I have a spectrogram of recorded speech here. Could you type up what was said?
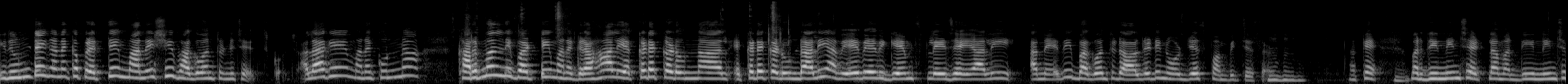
ఇది ఉంటే గనక ప్రతి మనిషి భగవంతుడిని చేర్చుకోవచ్చు. అలాగే మనకున్న కర్మల్ని బట్టి మన గ్రహాలు ఎక్కడెక్కడ ఉన్నా ఎక్కడెక్కడ ఉండాలి అవి ఏవేవి గేమ్స్ ప్లే చేయాలి అనేది భగవంతుడు ఆల్రెడీ నోట్ చేసి పంపించేశాడు. ఓకే? మరి దీని నుంచి ఎట్లా? మరి దీని నుంచి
